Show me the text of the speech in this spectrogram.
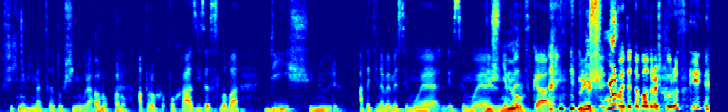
všichni víme, co je to šňůra. Ano, ano. A proch, pochází ze slova die Schnür. A teď nevím, jestli mu je, jestli mu je Die německá... Die Schnür. To bylo trošku rusky.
